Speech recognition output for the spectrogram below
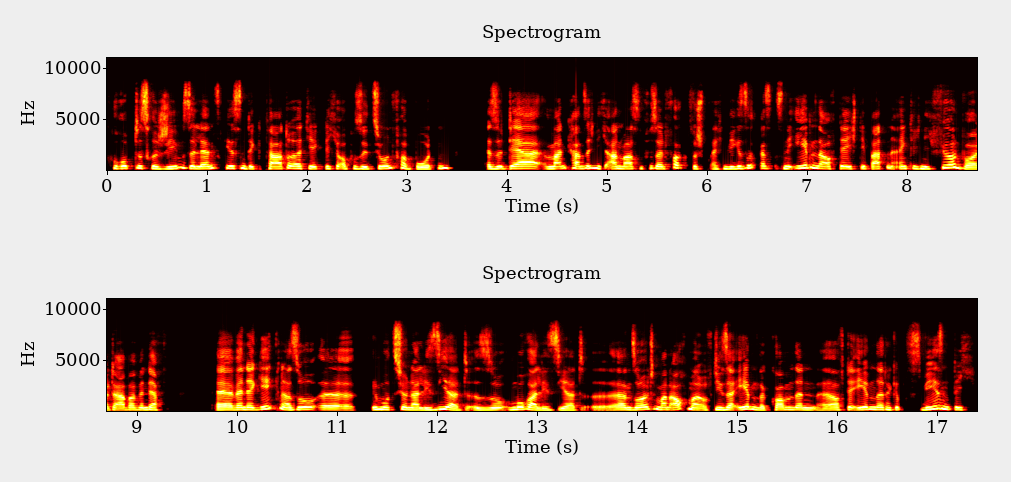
korruptes Regime, Zelensky ist ein Diktator, hat jegliche Opposition verboten. Also der man kann sich nicht anmaßen, für sein Volk zu sprechen. Wie gesagt, das ist eine Ebene, auf der ich Debatten eigentlich nicht führen wollte, aber wenn der äh, wenn der Gegner so äh, emotionalisiert, so moralisiert, äh, dann sollte man auch mal auf dieser Ebene kommen, denn äh, auf der Ebene, da gibt es wesentlich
